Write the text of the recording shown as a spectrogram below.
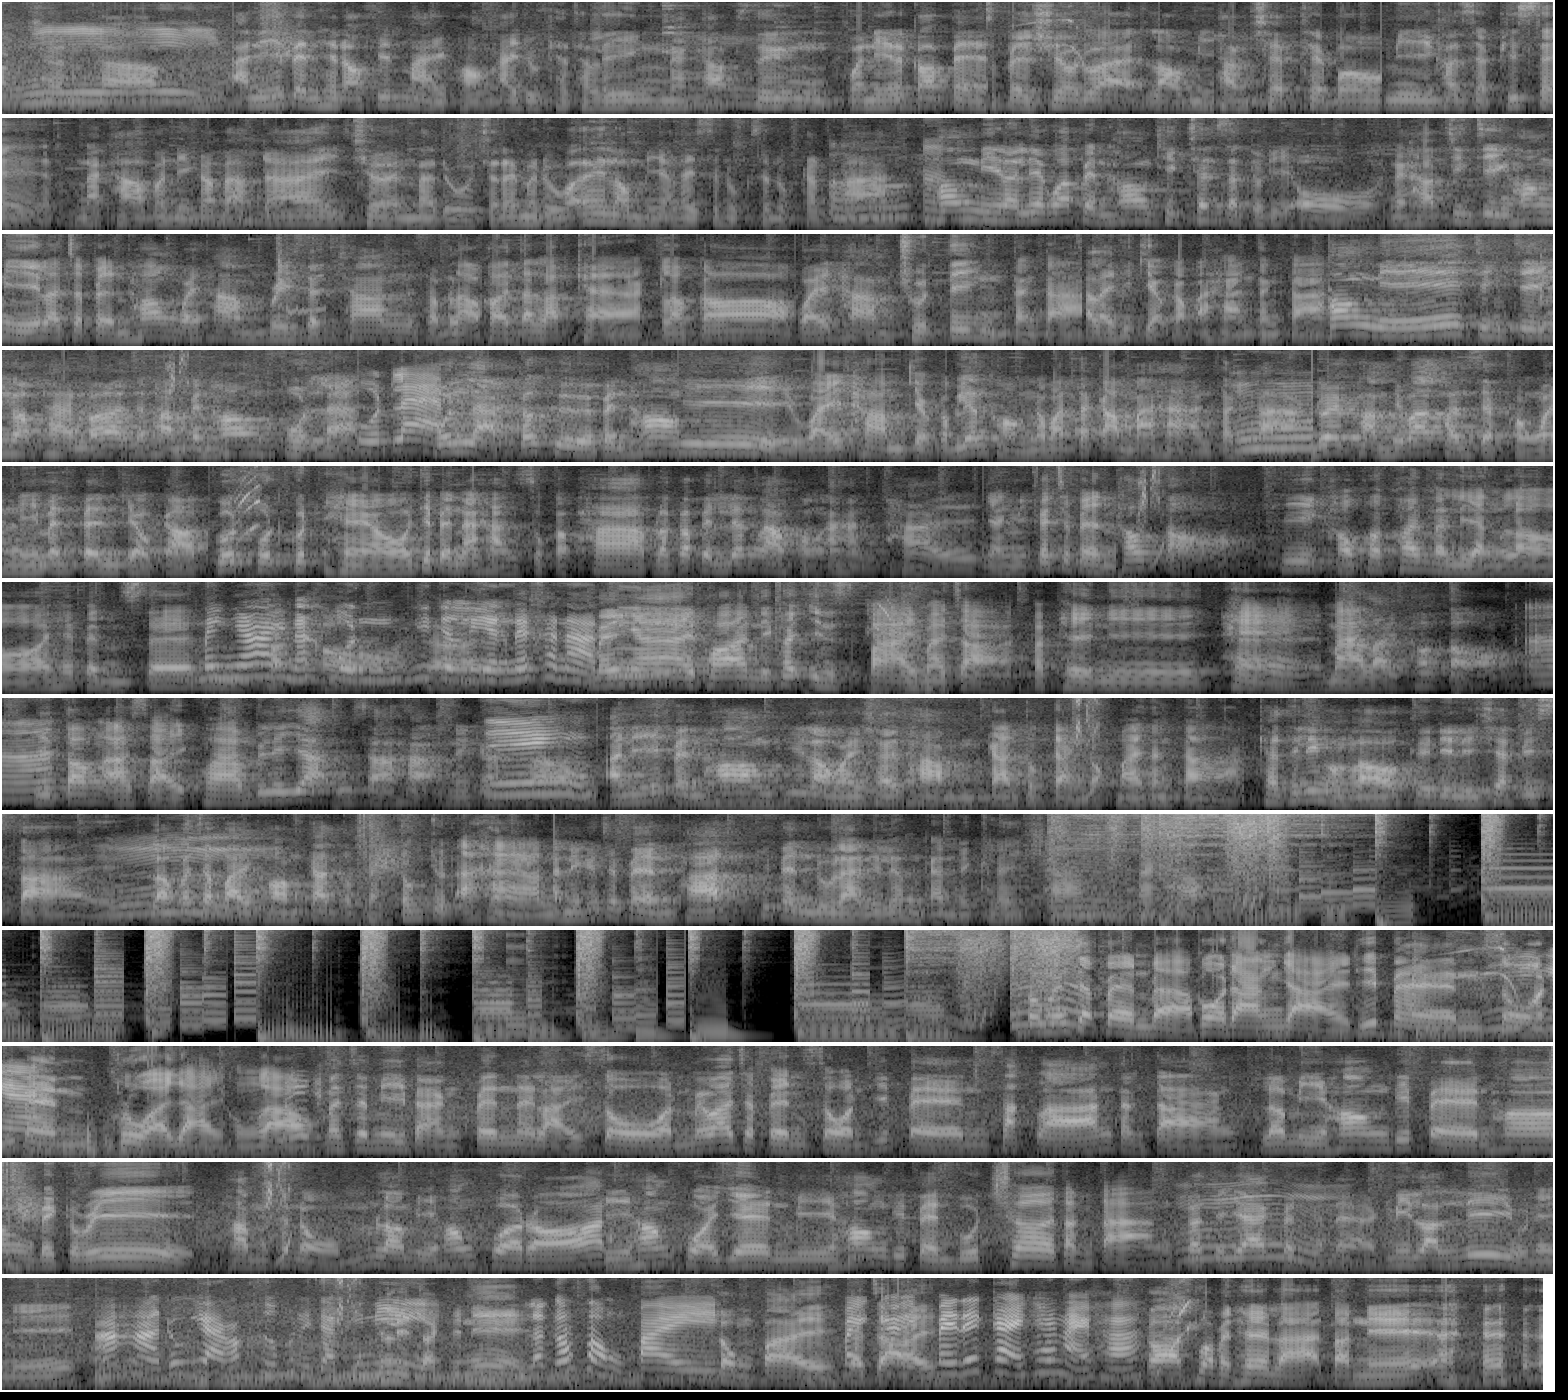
บนี่เชิญครับ อันนี้เป็น Head Office ใหม่ของ I Do Catering นะครับ ซึ่งวันนี้แล้วก็เป็นสเปเชียลด้วย เรามีทำเชฟเทเบิลมีคอนเซปต์พิเศษนะครับ วันนี้ก็แบบได้เชิญมาดู จะได้มาดูว่า เอ้ย เรามีอะไรสนุกสนุกๆกันบ้าง ห้องนี้เราเรียกว่าเป็นห้อง Kitchen Studio นะครับ จริง ๆ ห้องนี้เราจะเป็นห้องไว้ทำ reception สำหรับคอยต้อนรับแขก แล้วก็ไว้ทำ shooting ต่างๆ อะไรที่เกี่ยวกับอาหารต่างๆ ห้องนี้จริง ๆ เราแพลนว่าเราจะทำเป็นห้อง Food Lab Food Lab Food Lab ก็คือเป็นห้องที่ไว้ทำเกี่ยวกับเรื่องของนวัตกรรมอาหารต่างๆ ด้วยความที่ว่าคอนเซปต์ของวันนี้มันเป็นเกี่ยวกับ good food good health ที่เป็นอาหารสุขภาพ แล้วก็เป็นเรื่องราวของอาหารไทย อย่างนี้ก็จะเป็นข้าวต่อกที่เขาค่อยๆมาเรียงร้อยให้เป็นเส้นไม่ง่ายนะผัดคุณห่อที่ใช่จะเรียงได้ขนาดนี้ไม่ง่าย เพราะอันนี้เขาอินสปายมาจากประเพณีแห่มาลัยข้าวตอกอ่าที่ต้องอาศัยความวิริยะอุตสาหะในการจริงทำอันนี้เป็นห้องที่เราไว้ใช้ทำการตกแต่งดอกไม้ต่างๆแคทเทอริงของเราก็คือ delicious with style เราก็จะไปพร้อมการตกแต่งตรงจุดอาหาร อันนี้ก็จะเป็นพาร์ทที่เป็นดูแลในเรื่องของการ decoration นะครับตรงนี้ จะเป็นแบบโกดังใหญ่ที่เป็นโซนนี่ไงที่เป็นครัวใหญ่ของเรา มันจะมีแบ่งเป็นในหลายโซน ไม่ว่าจะเป็นโซนที่เป็นซักล้างต่างๆ เรามีห้องที่เป็นห้องเบเกอรี่ทำขนม เรามีห้องครัวร้อน มีห้องครัวเย็น มีห้องที่เป็นบูชเชอร์ต่างๆ ก็จะแยกเป็นแผนก มีลันลี่อยู่ในนี้ อาหารทุกอย่างก็คือผลิตจากที่นี่ผลิตจากที่นี่ แล้วก็ส่งไป ส่งไปไปกระไกลจาย ไปได้ไกลแค่ไหนคะ ก็ทั่วประเทศละตอนนี้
